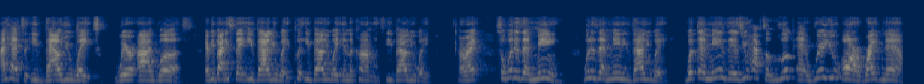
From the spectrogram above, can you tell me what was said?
I had to evaluate where i was. Everybody say evaluate. Put evaluate in the comments. Evaluate all right? So what does that mean? What does that mean evaluate? What that means is you have to look at where you are right now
